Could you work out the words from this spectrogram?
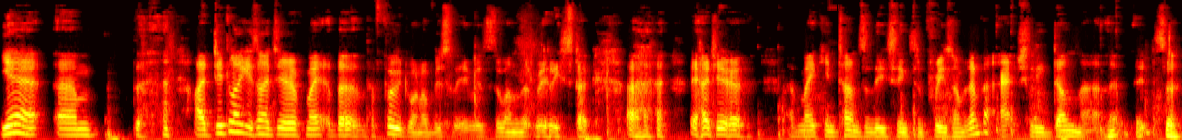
Yeah, um, I did like his idea of ma- the the food one. Obviously, it was the one that really stuck. Uh, the idea of, of making tons of these things and freezing them. I've never actually done that. It's uh,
